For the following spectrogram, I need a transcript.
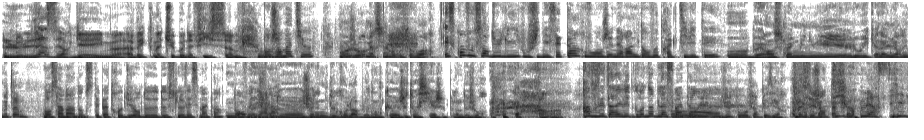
le Laser Game avec Mathieu Bonafis. Bonjour Mathieu. Bonjour, merci de me recevoir. Est-ce qu'on vous sort du lit? Vous finissez tard, vous, en général, dans votre activité? Oh, ben, En semaine minuit et le week-end à 1h du matin. Bon, ça va, donc c'était pas trop dur de, de, se lever ce matin Non, pour ben, venir je, viens là de, je viens de Grenoble, donc euh, j'étais au siège plein de jours. Ah, vous êtes arrivé de Grenoble là ce Oh, matin oui, euh, Juste pour vous faire plaisir. ah, bah, C'est gentil, merci,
